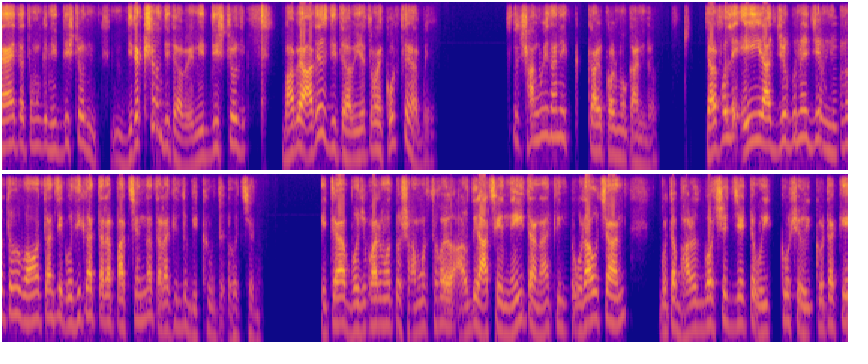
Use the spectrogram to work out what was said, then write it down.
ন্যায়, তা তোমাকে নির্দিষ্ট ডিরেকশন দিতে হবে নির্দিষ্ট ভাবে আদেশ দিতে হবে যে তোমায় করতে হবে। সাংবিধানিক কর্মকাণ্ড। যার ফলে এই রাজ্যগুলোর যে ন্যূনতম গণতান্ত্রিক অধিকার তারা পাচ্ছেন না, তারা কিন্তু বিক্ষুব্ধ হচ্ছেন। এটা বোঝবার মতো সামর্থ্য হয়, ওদের আছে, নেই তা না, কিন্তু ওরাও চান গোটা ভারতবর্ষের যে একটা ঐক্য, সেই ঐক্যটাকে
